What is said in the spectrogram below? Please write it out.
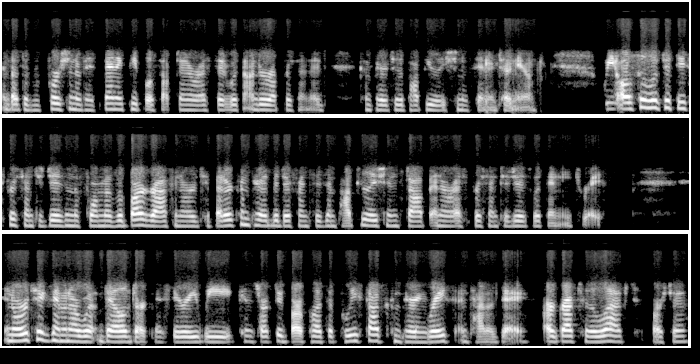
and that the proportion of Hispanic people stopped and arrested was underrepresented compared to the population of San Antonio. We also looked at these percentages in the form of a bar graph in order to better compare the differences in population stop and arrest percentages within each race. In order to examine our veil of darkness theory, we constructed bar plots of police stops comparing race and time of day. Our graph to the left, Varsha,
